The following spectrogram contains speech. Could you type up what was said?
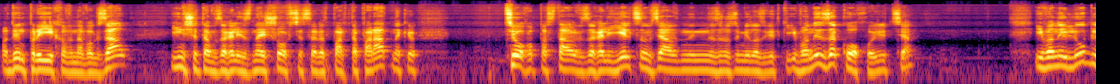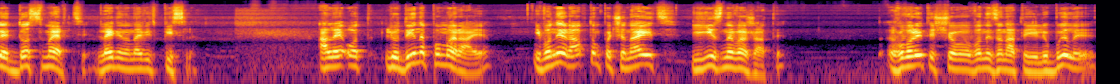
Один приїхав на вокзал, інший там взагалі знайшовся серед партапаратників. Цього поставив взагалі Єльцин, взяв незрозуміло звідки. І вони закохуються. І вони люблять до смерті. Леніна навіть після. Але от людина помирає, і вони раптом починають її зневажати. Говорити, що вони занадто її любили,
